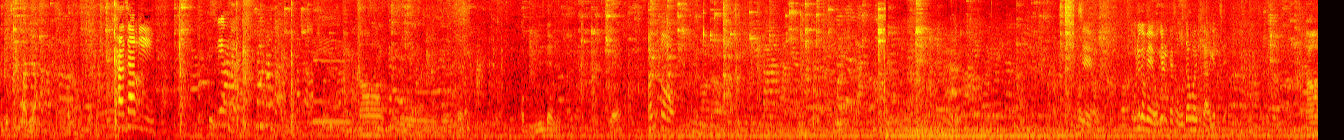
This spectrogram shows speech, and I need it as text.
이게 족발이야? 가자미 하나, 둘, 셋. 거기 일대면. 왜? 맛있어 그치 우리가 왜 여기를 계속 오자고 했는지 알겠지? 나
